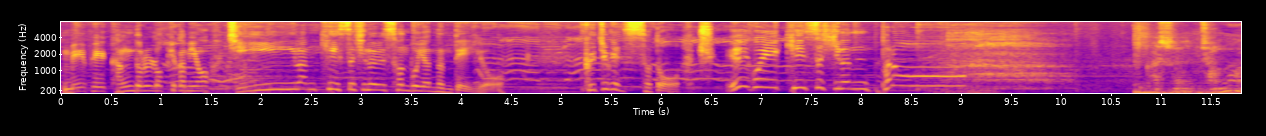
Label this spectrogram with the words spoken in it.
매회 강도를 높여가며 진한 키스신을 선보였는데요. 그 중에서도 최고의 키스신은 바로 가시 장난.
